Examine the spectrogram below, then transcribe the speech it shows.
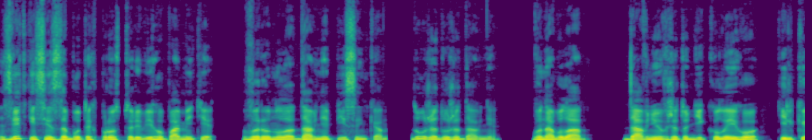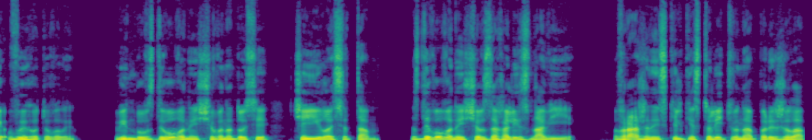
Звідкись із забутих просторів його пам'яті вирунула давня пісенька, дуже дуже давня. Вона була давньою вже тоді, коли його тільки виготовили. Він був здивований, що вона досі чаїлася там, здивований, що взагалі знав її, вражений, скільки століть вона пережила,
